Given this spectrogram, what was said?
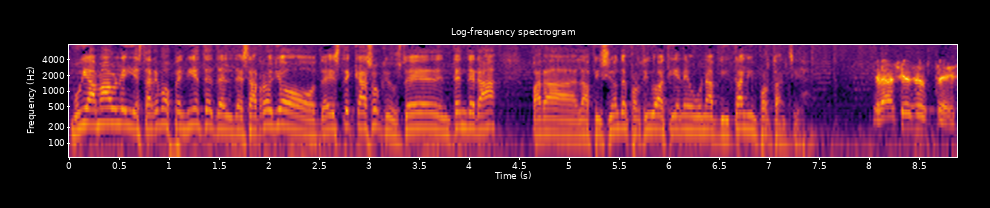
Muy amable y estaremos pendientes del desarrollo de este caso que usted entenderá para la afición deportiva tiene una vital importancia. Gracias a ustedes.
